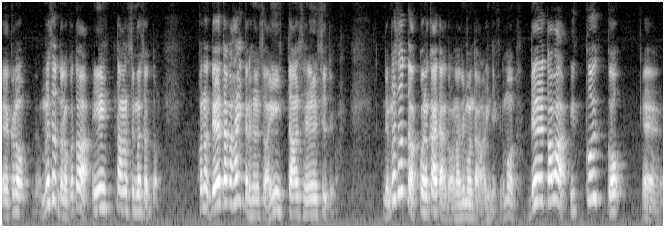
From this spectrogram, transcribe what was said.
えー、このメソッドのことはインスタンスメソッド。このデータが入っている変数はインスタンス変数と言います。で、メソッドはここに書いてあると同じもんだからいいんですけども、データは一個一個、え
